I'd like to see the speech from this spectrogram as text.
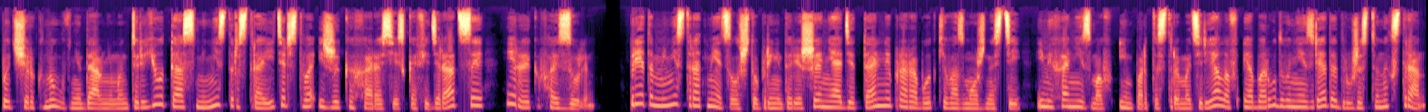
подчеркнул в недавнем интервью ТАСС министр строительства и ЖКХ Российской Федерации Ирек Файзулин. При этом министр отметил, что принято решение о детальной проработке возможностей и механизмов импорта стройматериалов и оборудования из ряда дружественных стран.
